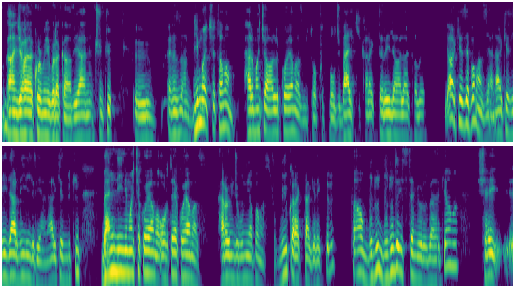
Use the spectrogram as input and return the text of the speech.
Bence hayal kurmayı bırak abi. Yani çünkü e, en azından bir maçı tamam her maça ağırlık koyamaz bir top futbolcu. Belki karakteriyle alakalı. Herkes yapamaz yani. Herkes lider değildir yani. Herkes bütün benliğini maça koyamaz, ortaya koyamaz. Her oyuncu bunu yapamaz. Çok büyük karakter gerektirir. Tamam bunu, bunu da istemiyoruz belki ama şey e,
